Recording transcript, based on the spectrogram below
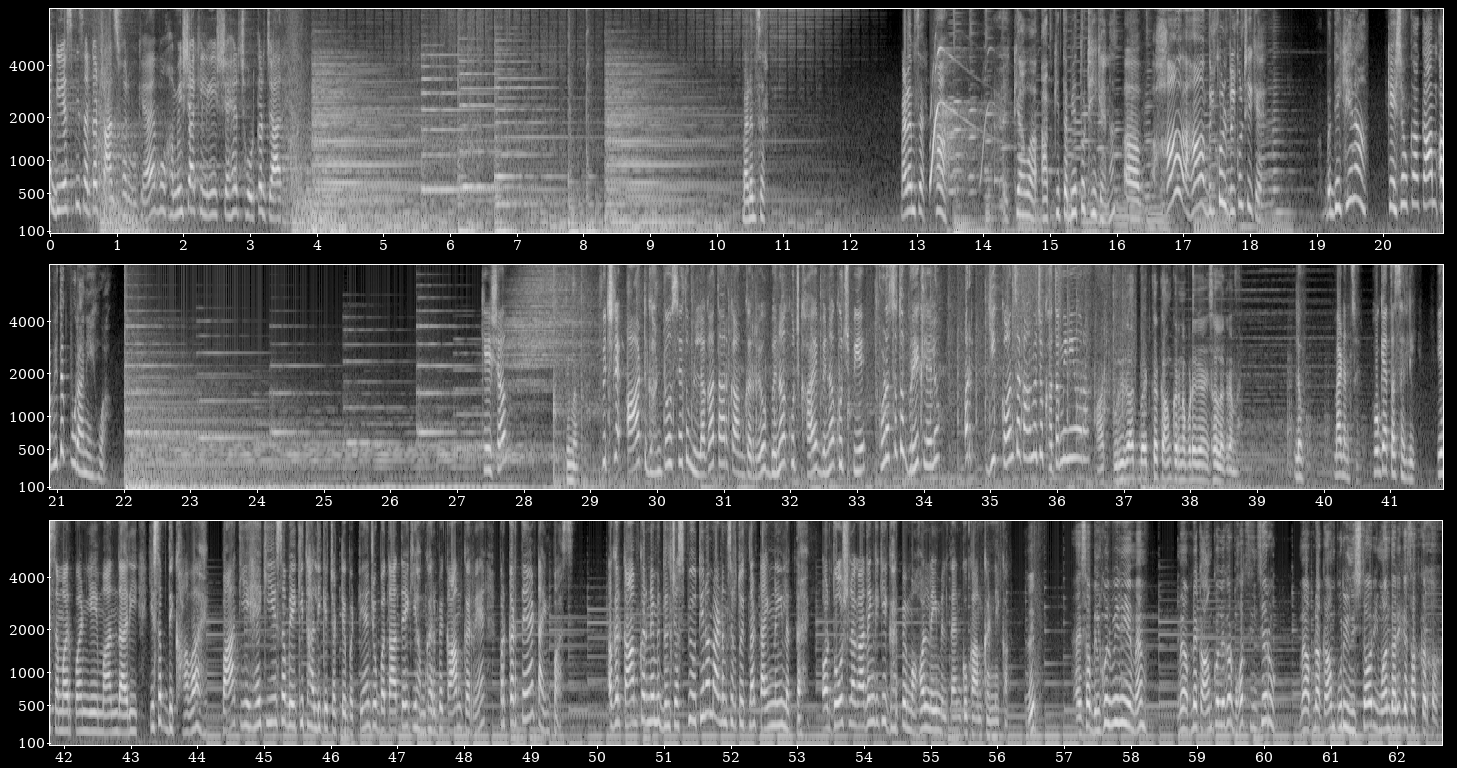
सर डीएसपी सर का ट्रांसफ़र हो गया है वो हमेशा के लिए शहर छोड़कर जा रहे हैं। Madam sir. Madam sir. हाँ। क्या हुआ? आपकी तबीयत तो ठीक है ना? हाँ हाँ बिल्कुल बिल्कुल ठीक है। देखिए ना केशव का काम अभी तक पूरा नहीं हुआ। केशव? जी मैम। पिछले आठ घंटों से तुम लगातार काम कर रहे हो बिना कुछ खाए बिना कुछ पिए। थोड़ा सा तो ब्रेक ले लो। और ये कौन सा काम है जो खत्म ही नहीं हो रहा? आज पूरी रात बैठकर काम करना पड़ेगा ऐसा लग रहा है मैं। लो मैडम सर हो गया तसल्ली। ये समर्पण ये ईमानदारी ये सब दिखावा है। बात ये है कि ये सब एक ही थाली के चट्टे बट्टे हैं जो बताते हैं कि हम घर पे काम कर रहे हैं पर करते हैं टाइम पास अगर काम करने में दिलचस्पी होती ना मैडम सर तो इतना टाइम नहीं लगता है। और दोष लगा देंगे कि घर पे माहौल नहीं मिलता है इनको काम करने का। अरे ऐसा बिल्कुल भी नहीं है मैम। मैं अपने काम को लेकर बहुत सिंसियर हूँ। मैं अपना काम पूरी निष्ठा और ईमानदारी के साथ करता हूँ।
